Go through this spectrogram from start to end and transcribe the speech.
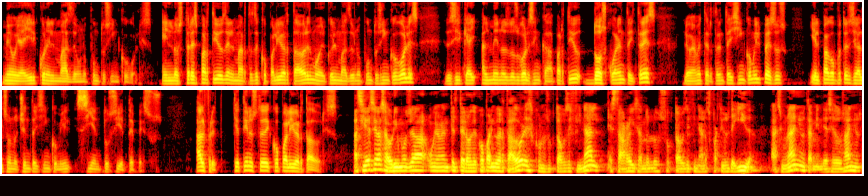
me voy a ir con el más de 1.5 goles. En los tres partidos del martes de Copa Libertadores me voy a ir con el más de 1.5 goles, es decir, que hay al menos dos goles en cada partido, 2.43, le voy a meter 35 mil pesos y el pago potencial son 85 mil 107 pesos. Alfred, ¿qué tiene usted de Copa Libertadores? Así es, abrimos ya obviamente el telón de Copa Libertadores con los octavos de final. Estaba revisando los octavos de final, los partidos de ida, hace un año, también de hace dos años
